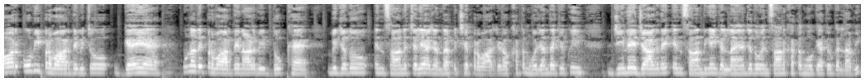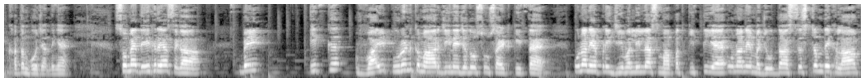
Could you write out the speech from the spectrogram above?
ਔਰ ਉਹ ਵੀ ਪਰਿਵਾਰ ਦੇ ਵਿੱਚ ਉਹ ਗਏ ਹੈ ਉਹਨਾਂ ਦੇ ਪਰਿਵਾਰ ਦੇ ਨਾਲ ਵੀ ਦੁੱਖ ਹੈ ਵੀ ਜਦੋਂ ਇਨਸਾਨ ਚਲਿਆ ਜਾਂਦਾ ਪਿੱਛੇ ਪਰਿਵਾਰ ਜਿਹੜਾ ਉਹ ਖਤਮ ਹੋ ਜਾਂਦਾ ਕਿਉਂਕਿ ਜੀਂਦੇ ਜਾਗਦੇ ਇਨਸਾਨ ਦੀਆਂ ਹੀ ਗੱਲਾਂ ਆ ਜਦੋਂ ਇਨਸਾਨ ਖਤਮ ਹੋ ਗਿਆ ਤੇ ਉਹ ਗੱਲਾਂ ਵੀ ਖਤਮ ਹੋ ਜਾਂਦੀਆਂ ਸੋ ਮੈਂ ਦੇਖ ਰਿਹਾ ਸੀਗਾ ਬਈ ਇੱਕ ਵਾਈ ਪੂਰਨ ਕੁਮਾਰ ਜੀ ਨੇ ਜਦੋਂ ਸੁਸਾਈਡ ਕੀਤਾ ਹੈ ਉਹਨਾਂ ਨੇ ਆਪਣੀ ਜੀਵਨ ਲੀਲਾ ਸਮਾਪਤ ਕੀਤੀ ਹੈ ਉਹਨਾਂ ਨੇ ਮੌਜੂਦਾ ਸਿਸਟਮ ਦੇ ਖਿਲਾਫ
